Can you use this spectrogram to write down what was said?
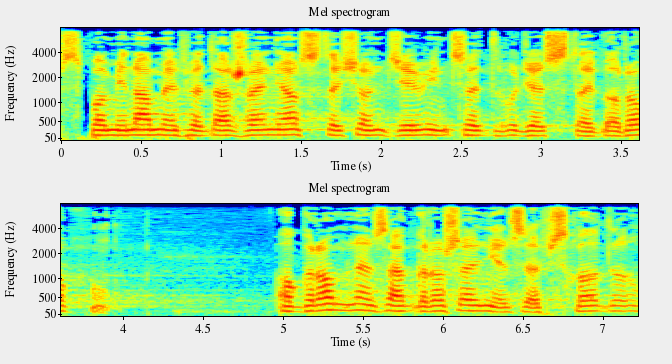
Wspominamy wydarzenia z 1920 roku. Ogromne zagrożenie ze wschodu,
